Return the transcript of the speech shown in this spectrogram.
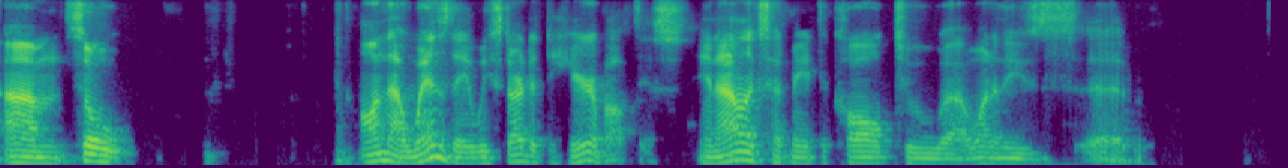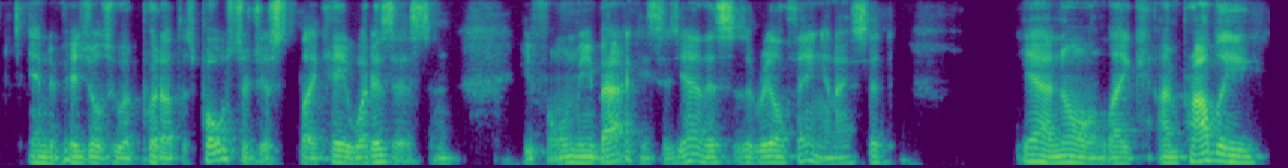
Um, so on that Wednesday, we started to hear about this, and Alex had made the call to uh, one of these uh, individuals who had put out this poster, just like, hey, what is this? And he phoned me back. He says, yeah, this is a real thing. And I said, yeah, no, like I'm probably,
